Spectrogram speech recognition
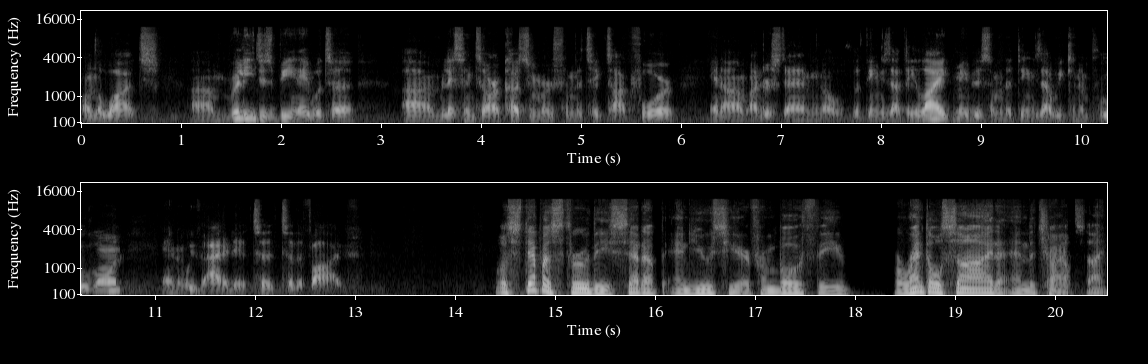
on the watch. Um, really, just being able to um, listen to our customers from the TickTalk four and um, understand, you know, the things that they like, maybe some of the things that we can improve on, and we've added it to to the five. Well, step us through the setup and use here from both the parental side and the child side.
